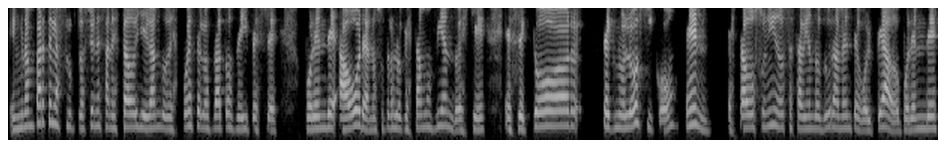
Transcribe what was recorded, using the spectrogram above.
en gran parte las fluctuaciones han estado llegando después de los datos de IPC. Por ende, ahora nosotros lo que estamos viendo es que el sector tecnológico en Estados Unidos se está viendo duramente golpeado. Por ende,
